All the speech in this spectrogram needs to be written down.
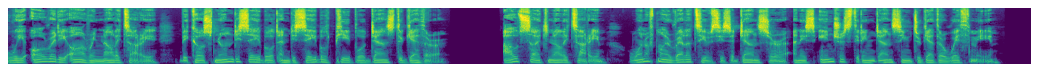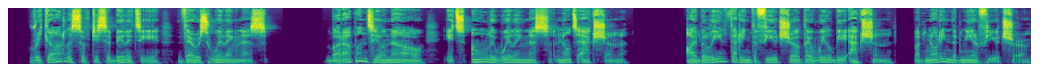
We already are in Nalitari because non disabled and disabled people dance together. Outside Nalitari, one of my relatives is a dancer and is interested in dancing together with me. Regardless of disability, there is willingness. But up until now, it's only willingness, not action, I believe that in the future there will be action, but not in the near future.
